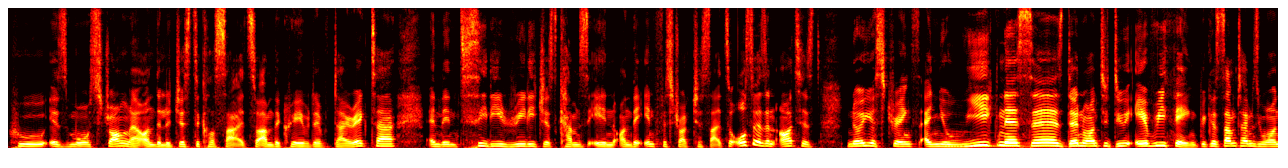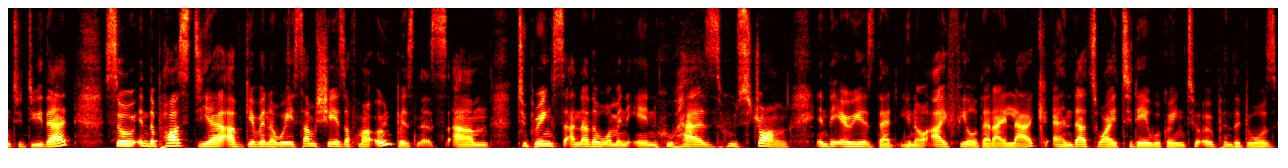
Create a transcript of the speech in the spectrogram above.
who is more stronger on the logistical side. So I'm the creative director. And then CD really just comes in on the infrastructure side. So also as an artist, know your strengths and your weaknesses. Don't want to do everything because some sometimes you want to do that. So in the past year, I've given away some shares of my own business um, to bring another woman in who has who's strong in the areas that you know I feel that I lack, and that's why today we're going to open the doors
